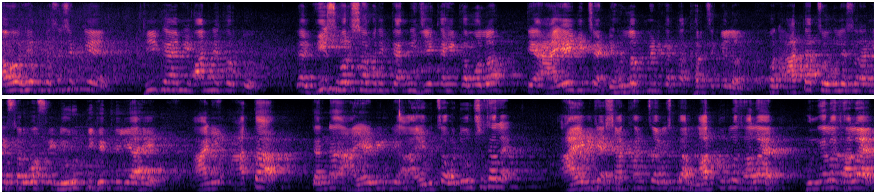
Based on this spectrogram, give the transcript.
अहो हे कसं शक्य आहे? ठीक आहे मी मान्य करतो. त्या वीस वर्षामध्ये त्यांनी जे काही कमवलं ते आय आय बीच्या डेव्हलपमेंट करता खर्च केलं. पण आता चौगुले सरांनी सर्वस्वी निवृत्ती घेतलेली आहे. आणि आता त्यांना I I B I I बीचा वटवृक्ष झालाय. आय आय बीच्या शाखांचा विस्तार लातूरला झालाय पुण्याला झालाय.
